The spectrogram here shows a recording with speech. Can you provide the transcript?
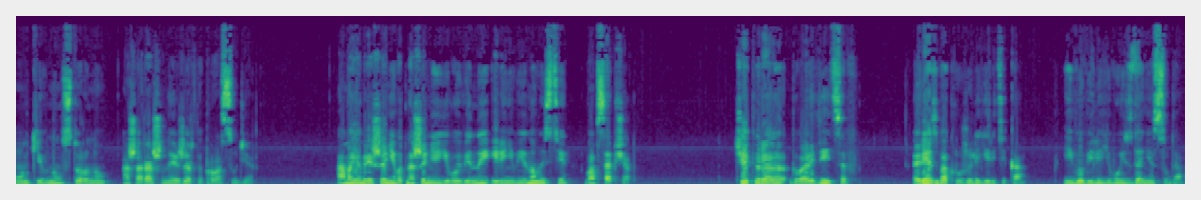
Он кивнул в сторону ошарашенной жертвы правосудия. О моем решении в отношении его вины или невиновности вам сообщат. Четверо гвардейцев резво окружили еретика и вывели его из здания суда.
